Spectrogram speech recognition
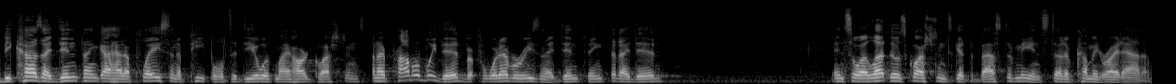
because I didn't think I had a place and a people to deal with my hard questions. And I probably did, but for whatever reason, I didn't think that I did. And so I let those questions get the best of me instead of coming right at them.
